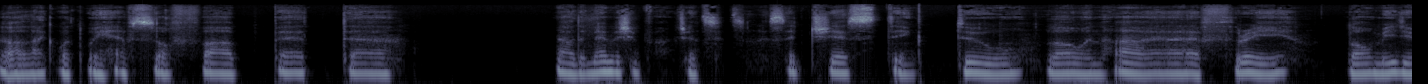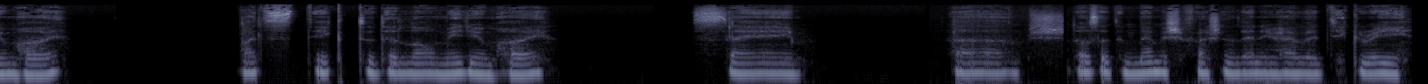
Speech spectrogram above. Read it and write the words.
Oh, like what we have so far, but uh, now the membership functions. So suggesting two low and high. I have three low, medium, high. Let's stick to the low, medium, high. Same. Um, those are the membership functions. Then you have a degree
